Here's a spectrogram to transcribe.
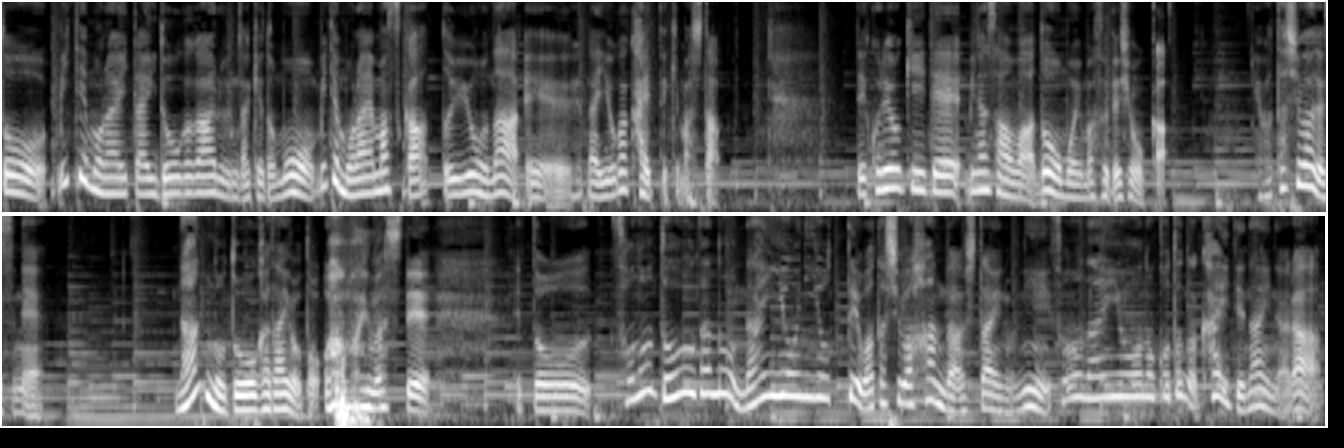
と見てもらいたい動画があるんだけども見てもらえますかというような、えー、内容が返ってきました。でこれを聞いて皆さんはどう思いますでしょうか。私はですね何の動画だよと思いましてえっと、その動画の内容によって私は判断したいのにその内容のことが書いてないなら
